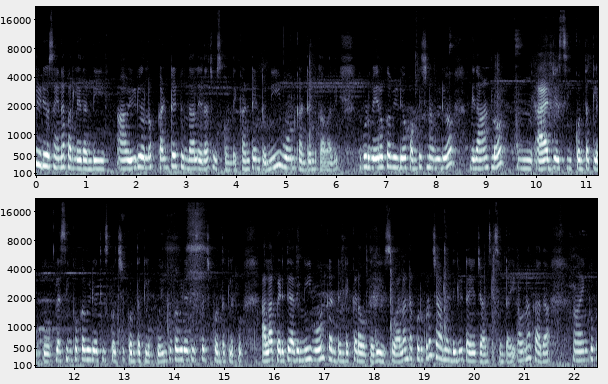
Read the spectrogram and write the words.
వీడియోస్ అయినా పర్లేదండి. ఆ వీడియోలో కంటెంట్ ఉందా లేదా చూసుకోండి. కంటెంట్ నీ ఓన్ కంటెంట్ కావాలి. ఇప్పుడు వేరొక వీడియో పంపించిన వీడియో నీ దాంట్లో యాడ్ చేసి కొంత క్లిప్ ప్లస్ ఇంకొక వీడియో తీసుకొచ్చి కొంత క్లిప్ ఇంకొక వీడియో తీసుకొచ్చి కొంత క్లిప్ అలా పెడితే అది నీ ఓన్ కంటెంట్ ఎక్కడ అవుతుంది? సో అలాంటప్పుడు కూడా ఛానల్ డిలీట్ అయ్యే ఛాన్సెస్ ఉంటాయి. అవునా కాదా? ఇంకొక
